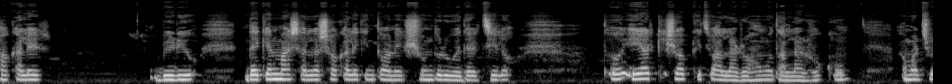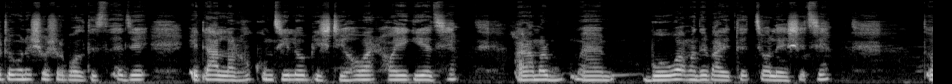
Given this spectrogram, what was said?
সকালের ভিডিও। দেখেন মাসাল্লাহ সকালে কিন্তু অনেক সুন্দর ওয়েদার ছিল। তো এই আর কি সব কিছু আল্লাহর রহমত, আল্লাহর হুকুম। আমার ছোটো বোনের শ্বশুর বলতেছে যে, এটা আল্লাহর হুকুম ছিল, বৃষ্টি হওয়ার, হয়ে গিয়েছে। আর আমার বউ আমাদের বাড়িতে চলে এসেছে। তো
